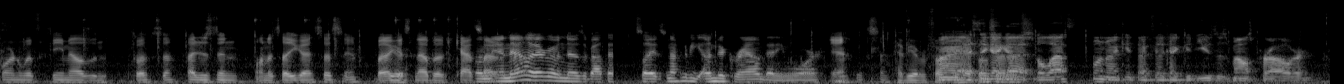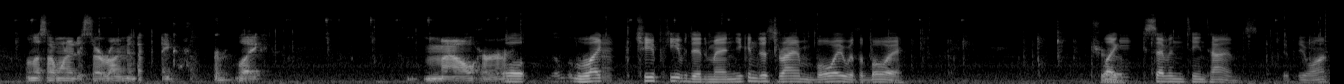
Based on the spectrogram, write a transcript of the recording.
porn with females and stuff. So I just didn't want to tell you guys so soon, but I Yeah. guess now the cat's Um, out. and now that everyone knows about that site, it's not gonna be underground anymore. Yeah. So. Have you ever fucked Alright, a I hippo think I Sidearms? got the last one. I could. I feel like I could use is miles per hour, unless I wanted to start rhyming like her, like mow her. Well, like Chief Keef did, man, you can just rhyme boy with a boy True. like 17 times if you want.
